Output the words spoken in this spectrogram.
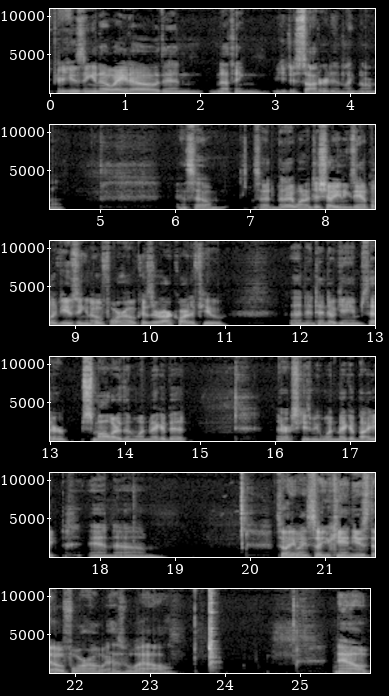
If you're using an 080, then nothing, you just solder it in like normal. And so, so but I wanted to show you an example of using an 040 because there are quite a few uh, Nintendo games that are smaller than one megabit, or excuse me, one megabyte. And um, so anyway, so you can use the 040 as well. Now,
